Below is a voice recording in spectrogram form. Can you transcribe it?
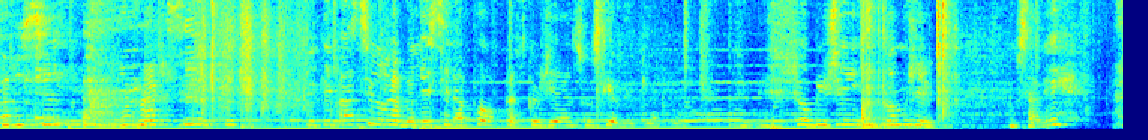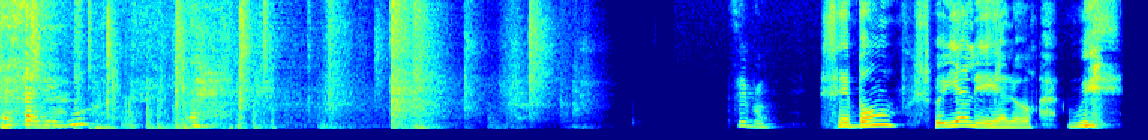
C'est Lucille. Merci. J'étais pas sûre, j'avais laissé la porte parce que j'ai un souci avec la porte. Je, je suis obligée, comme je. Vous savez, installez-vous. C'est bon. C'est bon, je peux y aller alors. Oui.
